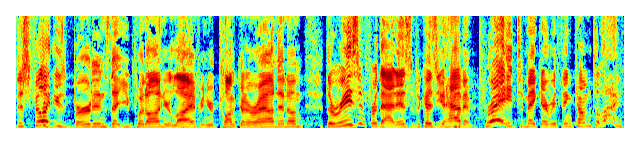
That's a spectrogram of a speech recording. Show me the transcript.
just feel like these burdens that you put on your life and you're clunking around in them. The reason for that is because you haven't prayed to make everything come to life.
